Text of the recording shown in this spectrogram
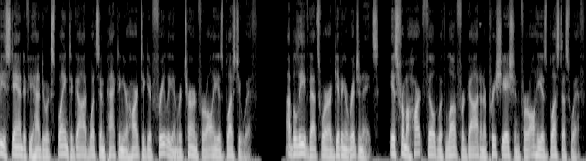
do you stand if you had to explain to God what's impacting your heart to give freely in return for all He has blessed you with? I believe that's where our giving originates, is from a heart filled with love for God and appreciation for all He has blessed us with.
